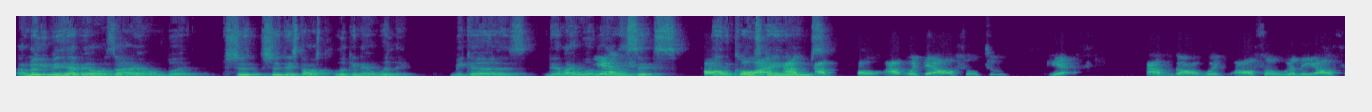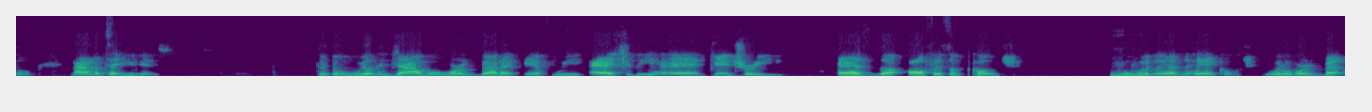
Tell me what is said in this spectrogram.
I know you've been heavy on Zion, but should should they start looking at Willie because they're like what Yes. zero and six Oh, in close oh, I, I, games? Oh, I, oh, I'm with that also too. Yes, I've gone with also Willie also. Now I'm gonna tell you this: the Willie job will work better if we actually had Gentry as the offensive coach, but Mhm. Willie as the head coach would have worked better.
